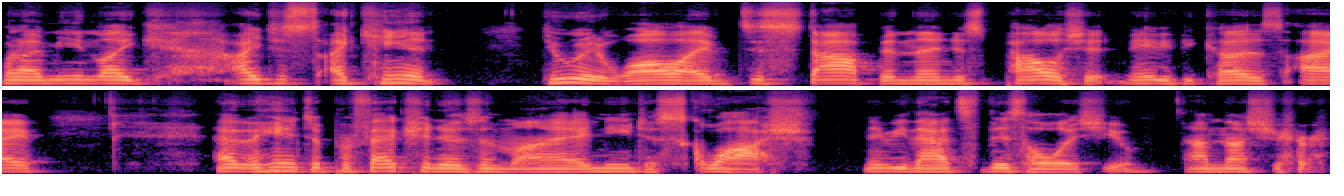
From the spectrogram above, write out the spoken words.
But I mean, like, I just I can't do it while I just stop and then just polish it. Maybe because I have a hint of perfectionism I need to squash. Maybe that's this whole issue. I'm not sure.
